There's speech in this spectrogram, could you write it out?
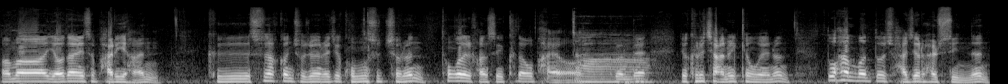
아마 여당에서 발의한 그 수사권 조정이라든지 공수처는 통과될 가능성이 크다고 봐요. 아. 그런데 그렇지 않을 경우에는 또 한 번 또 좌절을 할 수 있는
